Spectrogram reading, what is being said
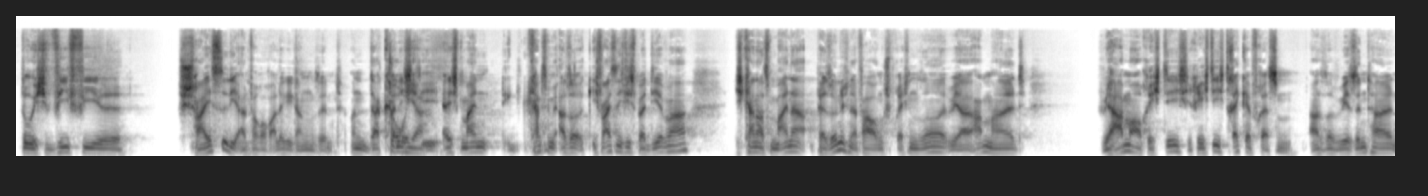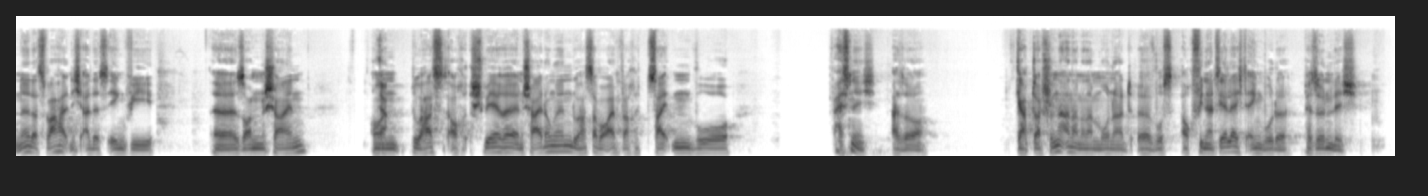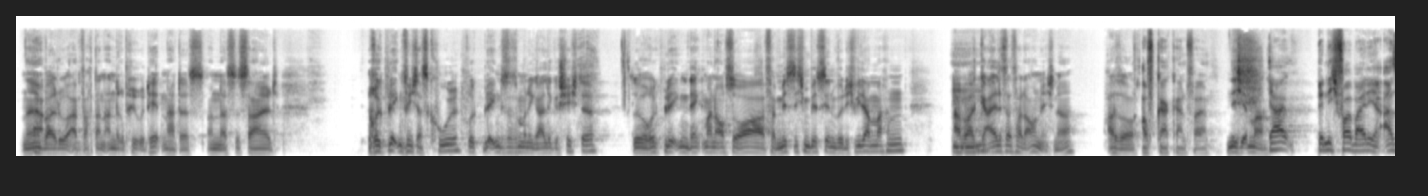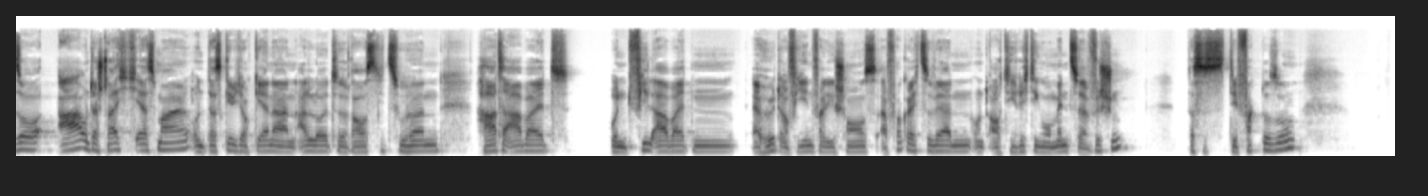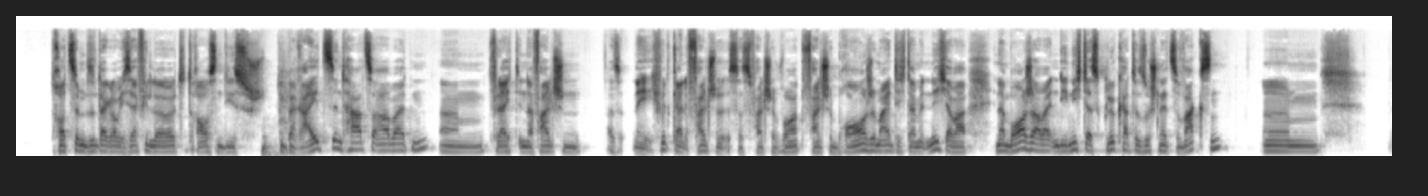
durch wie viel Scheiße die einfach auch alle gegangen sind. Und da kann Oh ich, ja. die, ich meine, kannst du mir, also ich weiß nicht, wie es bei dir war. Ich kann aus meiner persönlichen Erfahrung sprechen. So, wir haben halt, wir haben auch richtig, richtig Dreck gefressen. Also wir sind halt, ne, das war halt nicht alles irgendwie äh, Sonnenschein. Und Ja. du hast auch schwere Entscheidungen. Du hast aber auch einfach Zeiten, wo, weiß nicht, also gab da schon einen anderen Monat, äh, wo es auch finanziell echt eng wurde, persönlich. Ne, Ja. weil du einfach dann andere Prioritäten hattest. Und das ist halt, rückblickend finde ich das cool. Rückblickend ist das immer eine geile Geschichte. So rückblickend denkt man auch so, oh, vermisse ich ein bisschen, würde ich wieder machen. Aber Mhm. geil ist das halt auch nicht, ne? Also Auf gar keinen Fall. nicht immer. Ja, bin ich voll bei dir. Also A, unterstreiche ich erstmal, und das gebe ich auch gerne an alle Leute raus, die zuhören, harte Arbeit und viel Arbeiten erhöht auf jeden Fall die Chance, erfolgreich zu werden und auch die richtigen Momente zu erwischen. Das ist de facto so. Trotzdem sind da, glaube ich, sehr viele Leute draußen, die, die bereit sind, hart zu arbeiten. Ähm, vielleicht in der falschen, also nee, ich gar nicht, falsche ist das falsche Wort, falsche Branche meinte ich damit nicht, aber in einer Branche arbeiten, die nicht das Glück hatte, so schnell zu wachsen. Ähm,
